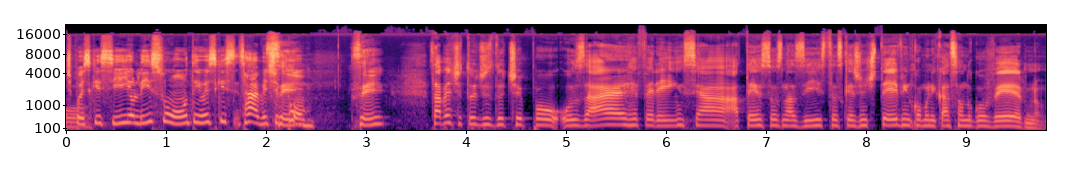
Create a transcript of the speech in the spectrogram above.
Tipo, eu esqueci, eu li isso ontem, eu esqueci, sabe? Tipo, Sim, sim. Sabe atitudes do tipo usar referência a textos nazistas que a gente teve em comunicação do governo?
